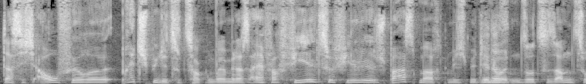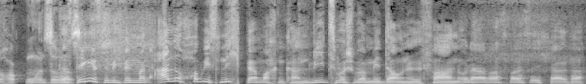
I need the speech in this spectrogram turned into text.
dass ich aufhöre, Brettspiele zu zocken, weil mir das einfach viel zu viel Spaß macht, mich mit Ja, den das- Leuten so zusammenzuhocken und Das sowas. Ding ist nämlich, wenn man alle Hobbys nicht mehr machen kann, wie zum Beispiel bei mir Downhill fahren oder was weiß ich, Alter,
